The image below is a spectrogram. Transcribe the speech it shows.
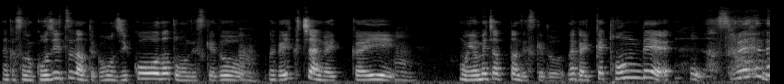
なんかその後日談というかもう時効だと思うんですけど、うん。なんかいくちゃんが一回、うん。もうやめちゃったんですけどなんか一回飛んで、それで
